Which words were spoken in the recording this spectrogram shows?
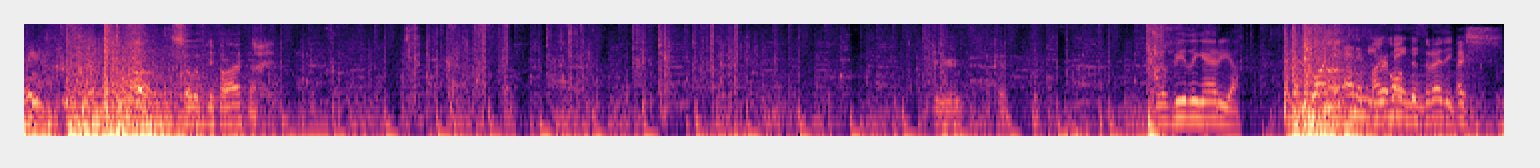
So 55. No. Here. Okay. Revealing area. One enemy My ult remaining. is ready. Nice.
